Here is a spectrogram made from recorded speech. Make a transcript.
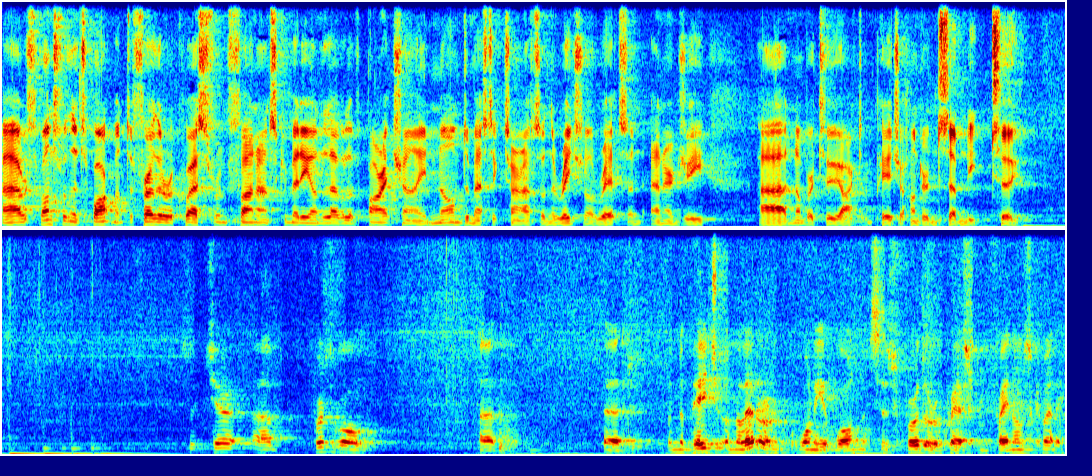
Uh, response from the department to further requests from Finance Committee on the level of RHI non-domestic tariffs on the regional rates and energy uh, number 2 Act on page 172. So, Chair, uh, first of all, uh, uh, on the page, on the letter on 181, it says further request from Finance Committee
